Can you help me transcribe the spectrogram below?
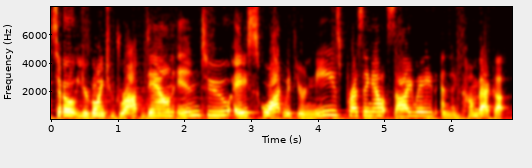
So you're going to drop down into a squat with your knees pressing out sideways and then come back up.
